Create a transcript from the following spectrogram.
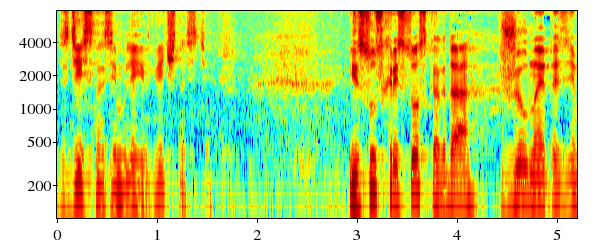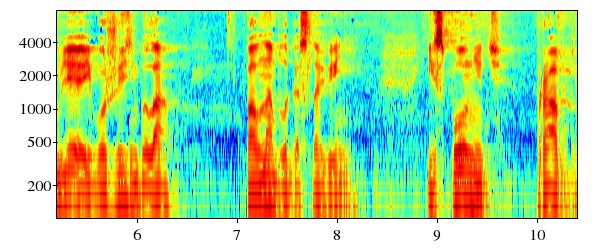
здесь на земле и в вечности. Иисус Христос, когда жил на этой земле, его жизнь была полна благословений. Исполнить правду,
